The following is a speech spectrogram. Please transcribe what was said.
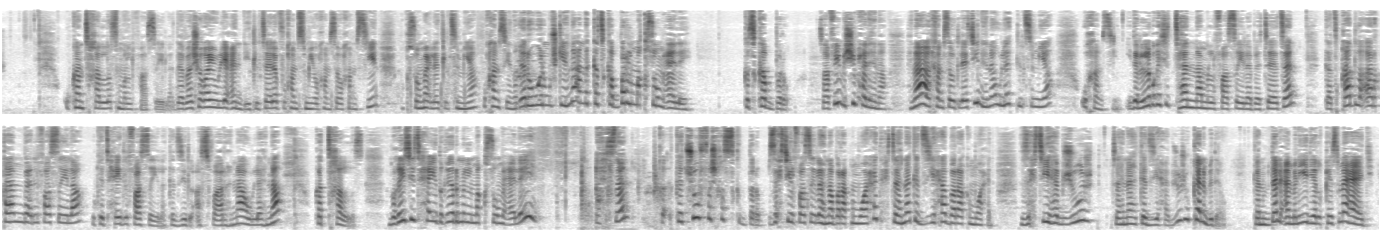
وكنتخلص من الفاصله دابا اش غيولي عندي 3555 مقسومه على 350 غير هو المشكل هنا أنك كتكبر المقسوم عليه. كتكبرو. صافي ماشي بحال هنا. هنا 35 هنا ولا 350 إذا الا بغيتي تهنى من الفاصله بتاتا كتقاد الأرقام بعد الفاصله وكتحيد الفاصله كتزيد الأصفار هنا ولا هنا وكتخلص. بغيتي تحيد غير من المقسوم عليه أحسن. كتشوف فاش خاصك تضرب. زحتي الفاصله هنا برقم واحد حتى هنا كتزيحها برقم واحد. زحتيها بجوج حتى هنا كتزيحها بجوج وكنبداو. كنبدا العملية ديال القسمه عادي.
